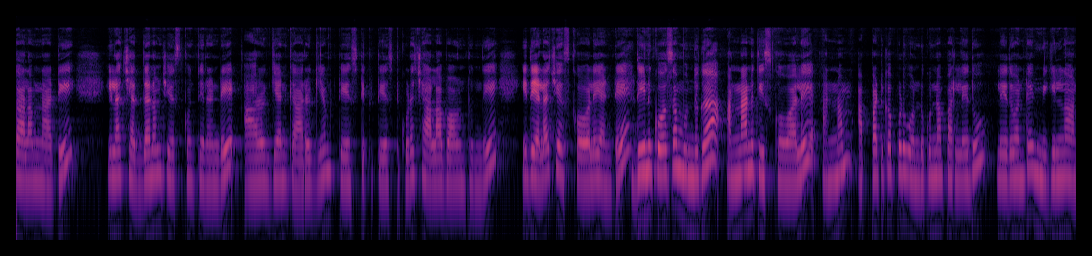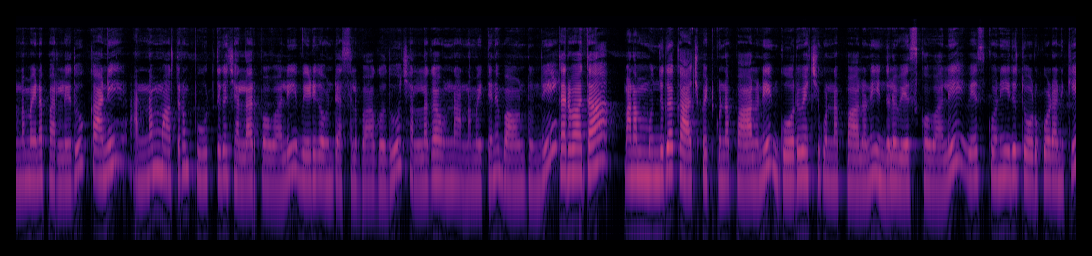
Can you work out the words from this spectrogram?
కాలం నాటి ఇలా చెద్దనం చేసుకుని తినండి. ఆరోగ్యానికి ఆరోగ్యం టేస్ట్కి టేస్ట్ కూడా చాలా బాగుంటుంది. ఇది ఎలా చేసుకోవాలి అంటే దీనికోసం ముందుగా అన్నాన్ని తీసుకోవాలి. అన్నం అప్పటికప్పుడు వండుకున్నా పర్లేదు లేదు అంటే మిగిలిన అన్నమైనా పర్లేదు. కానీ అన్నం మాత్రం పూర్తిగా చల్లారిపోవాలి. వేడిగా ఉంటే అసలు బాగోదు. చల్లగా ఉన్న అన్నం అయితేనే బాగుంటుంది. తర్వాత మనం ముందుగా కాచి పెట్టుకున్న పాలని గోరువెచ్చుకున్న పాలని ఇందులో వేసుకోవాలి. వేసుకొని ఇది తోడుకోవడానికి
